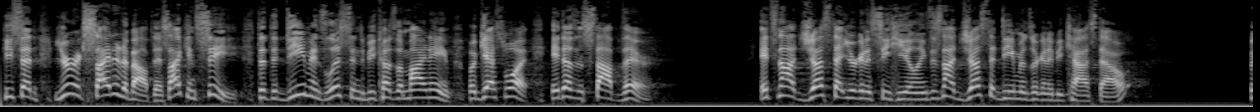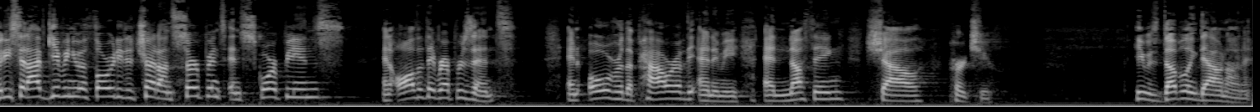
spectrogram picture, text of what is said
He said, You're excited about this. I can see that the demons listened because of my name. But guess what? It doesn't stop there. It's not just that you're going to see healings, it's not just that demons are going to be cast out. But he said, I've given you authority to tread on serpents and scorpions and all that they represent, and over the power of the enemy, and nothing shall hurt you. He was doubling down on it.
